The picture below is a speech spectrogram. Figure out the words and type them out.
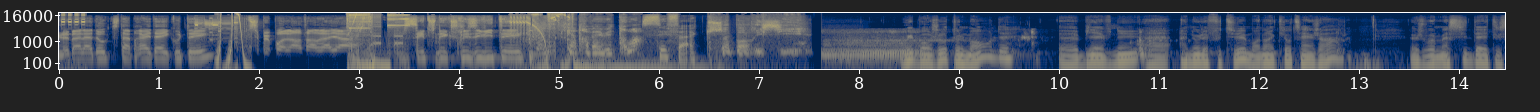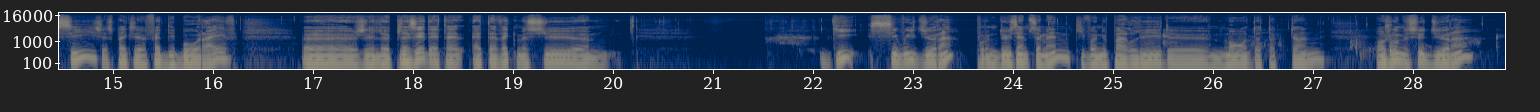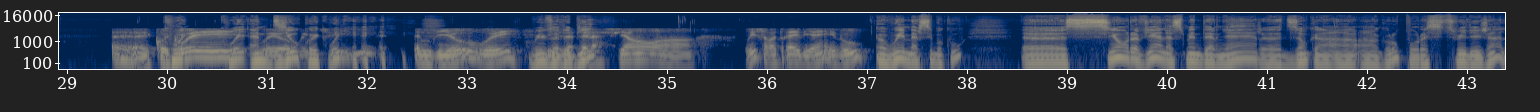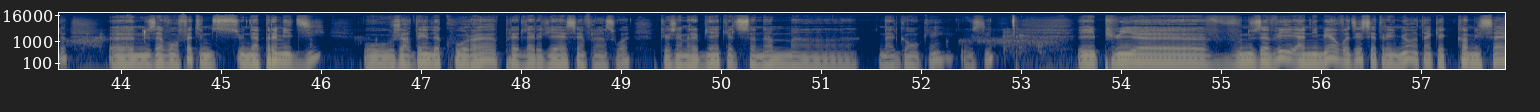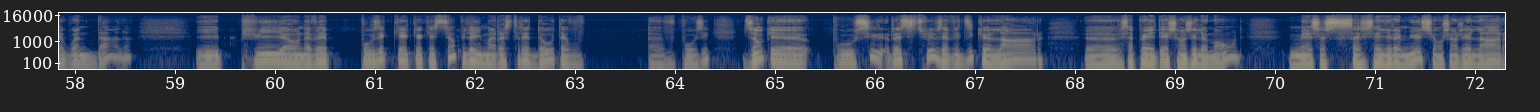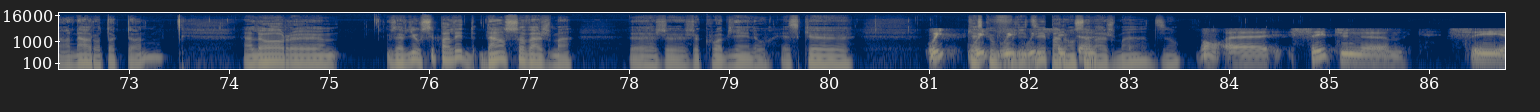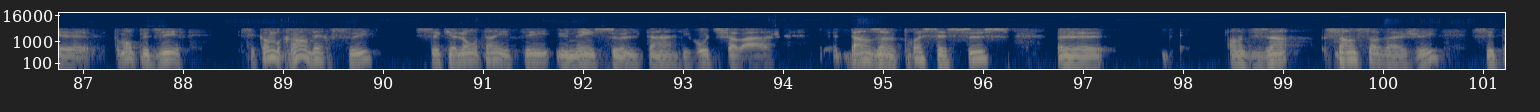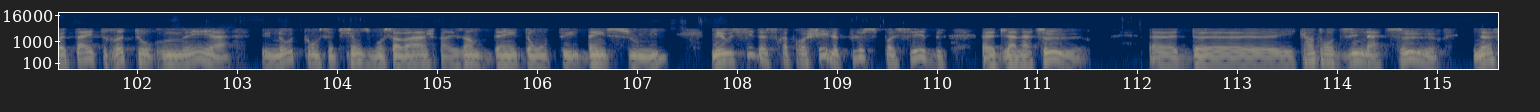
Le balado que tu t'apprêtes à écouter, tu peux pas l'entendre ailleurs. C'est une exclusivité. 88.3, c'est fac. Ça part ici. Oui, bonjour tout le monde. Euh, bienvenue à, à Nous le Futur. Mon nom est Claude Saint-Georges. Euh, je vous remercie d'être ici. J'espère que vous avez fait des beaux rêves. Euh, J'ai le plaisir d'être être avec M. Guy Siwi-Durand pour une deuxième semaine qui va nous parler de monde autochtone. Bonjour, M. Durand. Euh, Kwekwe. Kwi- Ndio, Kwekwe. Ndio, oui. Oui, vous allez bien? en- Oui, ça va très bien. Et vous? Ah oui, merci beaucoup. Euh, si on revient à la semaine dernière, euh, disons qu'en en- en gros, pour restituer les gens, là, euh, nous avons fait une, une après-midi au Jardin Le Coureur, près de la rivière Saint-François, que j'aimerais bien qu'elle se nomme en algonquin aussi. Et puis, vous nous avez animé, on va dire, cette réunion en tant que commissaire Wanda. là. Et puis, on avait posé quelques questions, puis là, il m'en resterait d'autres à vous, à vous poser. Disons que pour aussi restituer, vous avez dit que l'art, euh, ça peut aider à changer le monde, mais ça, ça- ça irait mieux si on changeait l'art en art autochtone. Alors, euh, vous aviez aussi parlé d'ensauvagement, euh, je, je crois bien, là. Est-ce que... Oui. Qu'est-ce oui, que vous oui, voulez oui, dire par un- ensauvagement, disons? Bon, euh, c'est une. euh, c'est. euh, comment on peut dire? C'est comme renverser ce qui a longtemps été une insulte, hein, les du sauvage, dans un processus euh, en disant sans sauvager, c'est peut-être retourner à une autre conception du mot sauvage, par exemple d'indompté, d'insoumis, mais aussi de se rapprocher le plus possible euh, de la nature. Euh, de, et quand on dit nature, neuf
